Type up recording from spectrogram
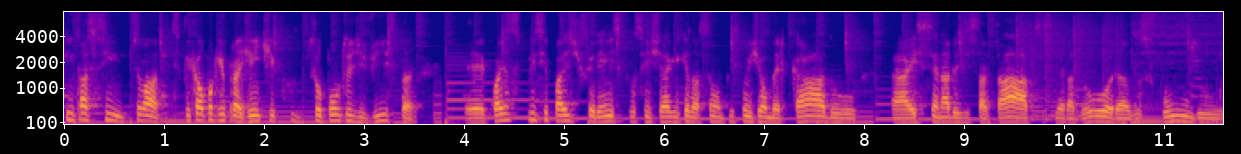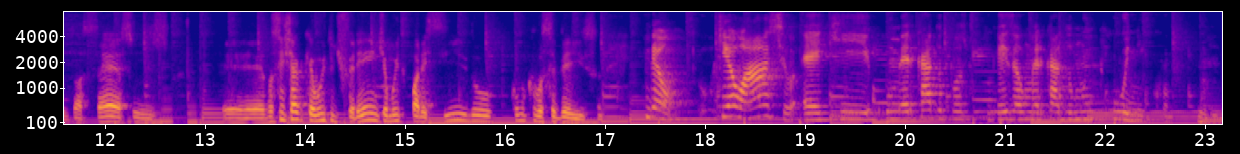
tentasse, assim, sei lá, explicar um pouquinho para a gente, do seu ponto de vista, é, quais as principais diferenças que você enxerga em relação, principalmente ao mercado, a esses cenários de startups, aceleradoras, os fundos, acessos. É, você enxerga que é muito diferente, é muito parecido? Como que você vê isso? Então, o que eu acho é que o mercado português é um mercado muito único. Uhum.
